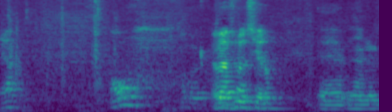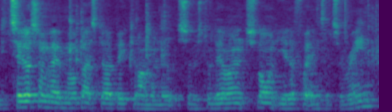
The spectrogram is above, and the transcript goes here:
Ja. Og... Hvad for noget siger du? Uh, nu, de tæller som, hvad immobilized det øjeblik, rammer ned. Så hvis du laver en, slår en etter for enter terrain,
